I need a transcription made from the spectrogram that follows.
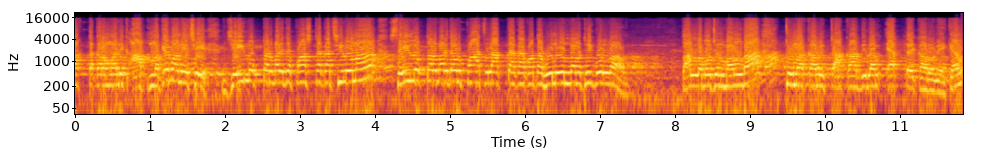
লাখ টাকার মালিক আপনাকে বানিয়েছে। যেই লোকটার বাড়িতে পাঁচ টাকা ছিল না, সেই লোকটার বাড়িতে এখন পাঁচ লাখ টাকা, কথা ভুল বললাম ঠিক বললাম? আল্লাহ বলছেন, বান্দা, তোমাকে আমি টাকা দিলাম একটাই কারণে। কেন?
